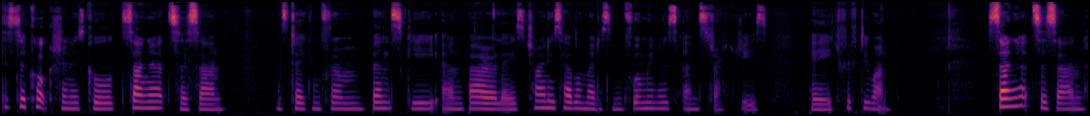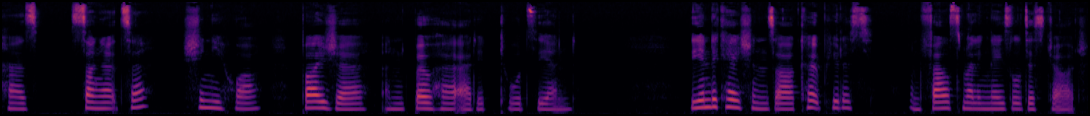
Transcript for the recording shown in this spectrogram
This decoction is called Sanga Tsasan. It's taken from Bensky and Barolet's Chinese Herbal Medicine Formulas and Strategies, page 51. Sanga Tsasan has Sanga Tsa, Xinyi Bai Zhi, and Bohe added towards the end. The indications are copulous and foul smelling nasal discharge,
